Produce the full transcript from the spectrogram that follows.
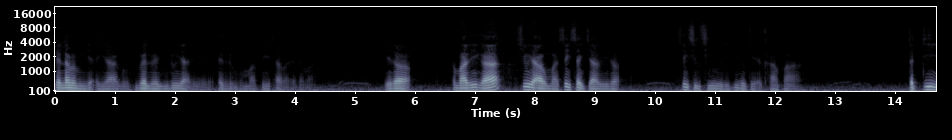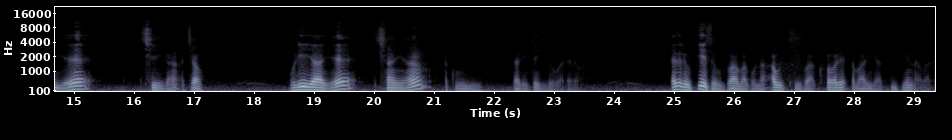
လက်လမ်းမမီတဲ့အရာကိုလွယ်လွယ်ယူလို့ရတယ်အဲ့ဒါလိုဥပမာပေးထားပါတယ်ဓမ္မဒီတော့တမာတိကရှုရအောင်မှစိတ်ဆိုင်ကြပြီးတော့စိတ်ဆူဆီးမှုတွေပြုလုပ်တဲ့အခါမှာတတိရဲ့အခြေခံအကြောင်းဝိရိယရဲ့အချမ်းရံအကူကြီးဒါတွေတိတ်လို့ပါတယ်တော့အဲ့ဒါလိုပြည့်စုံသွားမှကုနာအဝိခေပခေါ်တဲ့တမာတိဟာပြည်ပြင်းလာပါတယ်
